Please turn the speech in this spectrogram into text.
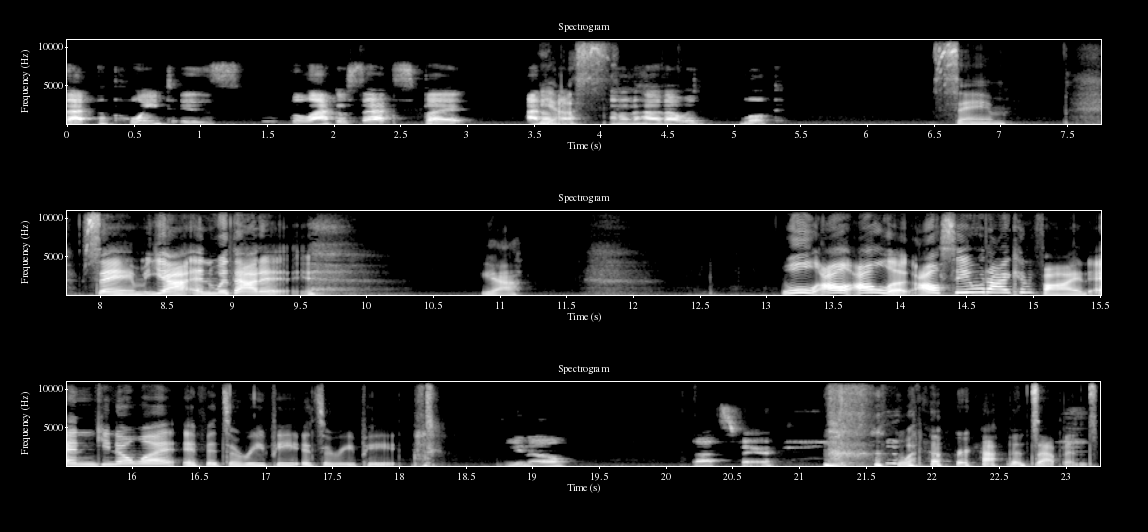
that the point is the lack of sex but i don't Yes. know i don't know how that would look Same. Same. Yeah, and without it Yeah. Well, I'll I'll look. I'll see what I can find. And you know what? If it's a repeat, it's a repeat. You know, that's fair. Whatever happens, happens.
